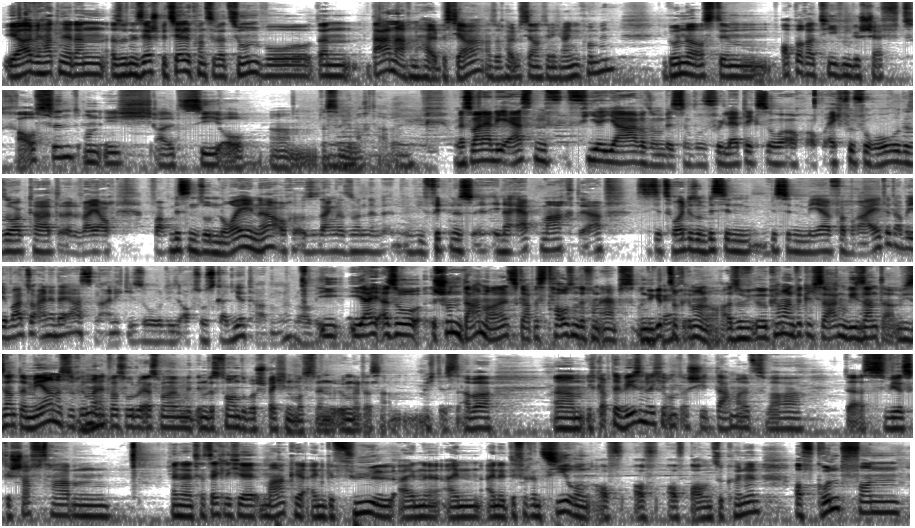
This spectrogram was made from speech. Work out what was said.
ja, wir hatten ja dann also eine sehr spezielle Konstellation, wo dann danach ein halbes Jahr, also ein halbes Jahr nachdem ich reingekommen bin, die Gründer aus dem operativen Geschäft raus sind und ich als CEO ähm, das dann gemacht habe. Und das waren ja die ersten vier Jahre so ein bisschen, wo Freeletics so auch, auch echt für Furore gesorgt hat. Das war ja auch war ein bisschen so neu, ne? auch sozusagen, dass man irgendwie Fitness in der App macht. Ja? Das ist jetzt heute so ein bisschen, bisschen mehr verbreitet, aber ihr wart so einer der ersten eigentlich, die so, die auch so skaliert haben, ne, glaube ich. Ja, also schon damals gab es tausende von Apps und die gibt es okay. auch immer noch. Also kann man wirklich sagen, wie Sand, wie Sand am Meer und das ist auch mhm. immer etwas, wo du erstmal mit Investoren drüber sprechen musst, wenn du irgendetwas haben möchtest. Aber ähm, ich glaube, der wesentliche Unterschied damals war, dass wir es geschafft haben, eine tatsächliche Marke, ein Gefühl, eine, ein, eine Differenzierung auf, auf, aufbauen zu können, aufgrund von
